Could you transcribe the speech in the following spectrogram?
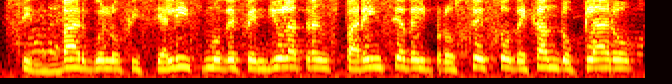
Sin embargo, el oficialismo defendió la transparencia del proceso dejando claro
